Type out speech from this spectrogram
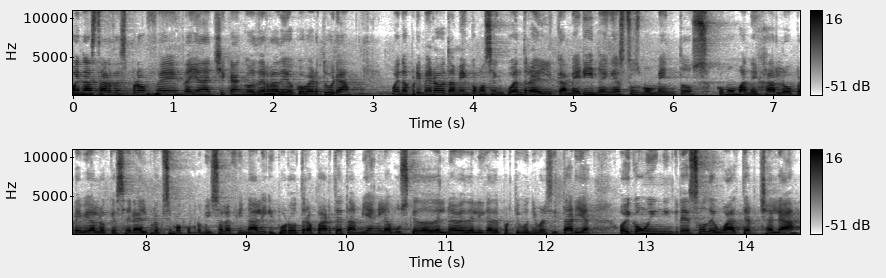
Buenas tardes, profe. Dayana Chicango de Radio Cobertura. Bueno, primero también cómo se encuentra el camerino en estos momentos, cómo manejarlo previo a lo que será el próximo compromiso a la final y por otra parte también la búsqueda del 9 de Liga Deportiva Universitaria. Hoy con un ingreso de Walter Chalá,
